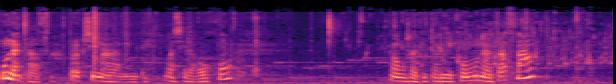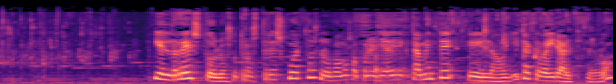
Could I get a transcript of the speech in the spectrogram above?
una taza aproximadamente. Va a ser a ojo. Vamos a quitarle como una taza. Y el resto, los otros tres cuartos, los vamos a poner ya directamente en la ollita que va a ir al fuego.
